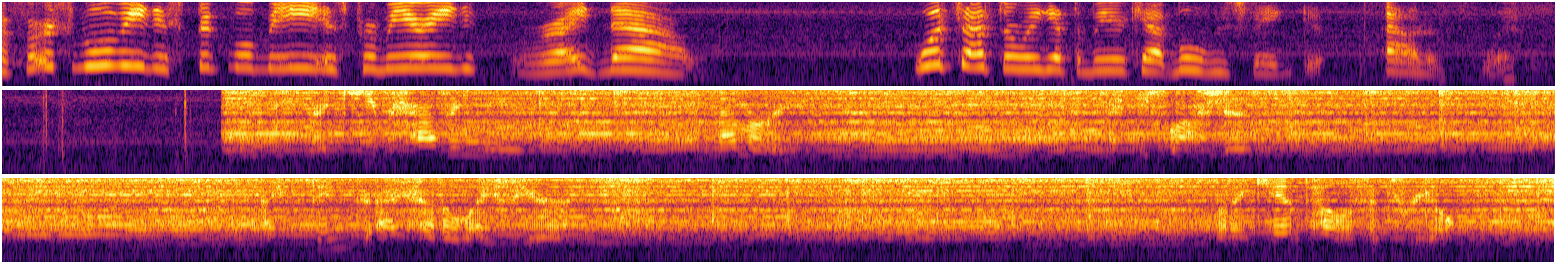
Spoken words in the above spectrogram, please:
First movie, Despicable Me, is premiering right now. What's after we get the Meerkat Movies thing out of with? I keep having these memories. I see flashes. I think I had a life here. But I can't tell if it's real.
